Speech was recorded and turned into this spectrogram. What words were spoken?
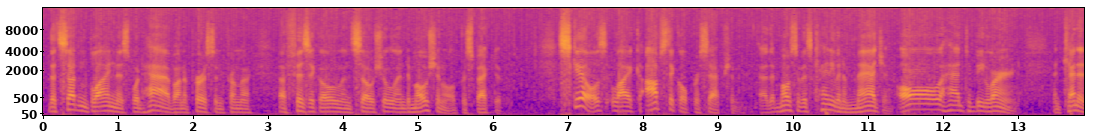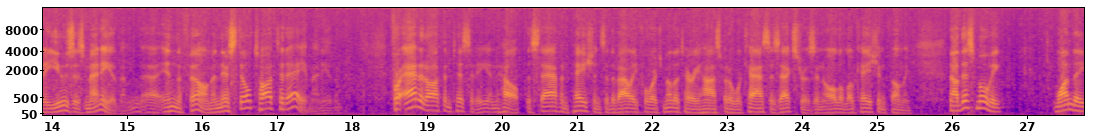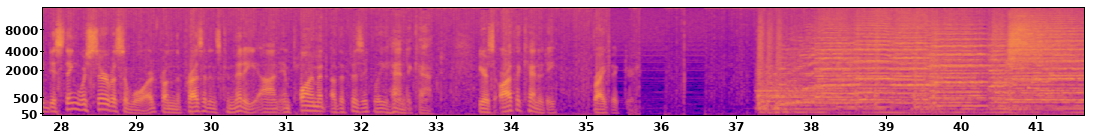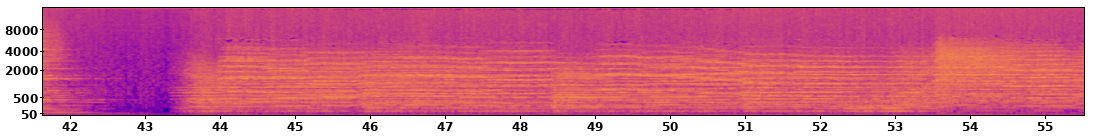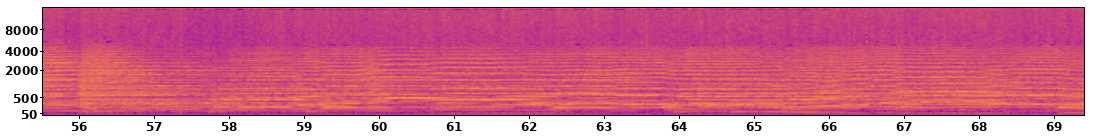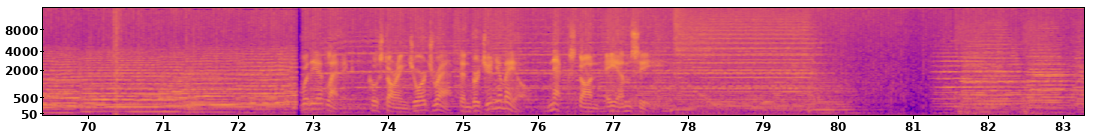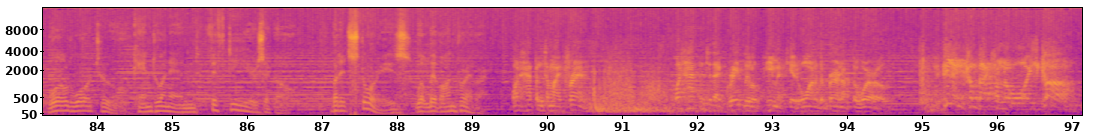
that sudden blindness would have on a person from a, a physical and social and emotional perspective. Skills like obstacle perception uh, that most of us can't even imagine all had to be learned. And Kennedy uses many of them uh, in the film, and they're still taught today, many of them. For added authenticity and help, the staff and patients of the Valley Forge Military Hospital were cast as extras in all the location filming. Now, this movie won the Distinguished Service Award from the President's Committee on Employment of the Physically Handicapped. Here's Arthur Kennedy, Bright Victory. Atlantic, co-starring George Raft and Virginia Mayo, next on AMC. World War II came to an end 50 years ago, but its stories will live on forever. What happened to my friend? What happened to that great little Pima kid who wanted to burn up the world? He didn't come back from the war. He's gone.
